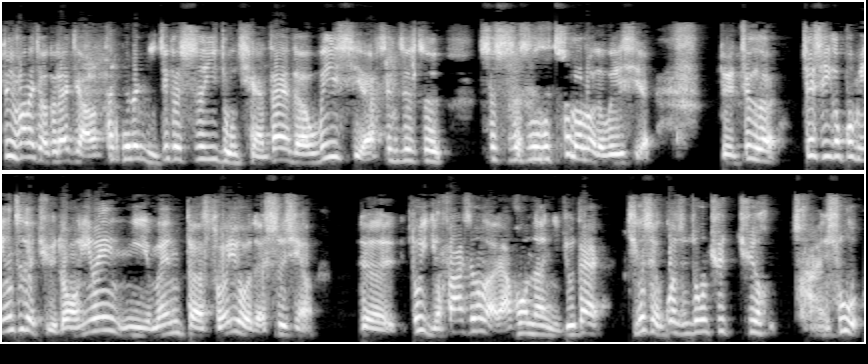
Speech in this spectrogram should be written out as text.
对方的角度来讲，他觉得你这个是一种潜在的威胁，甚至是是是是是赤裸裸的威胁。对，这个这是一个不明智的举动，因为你们的所有的事情，呃，都已经发生了，然后呢，你就在庭审过程中去去阐述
